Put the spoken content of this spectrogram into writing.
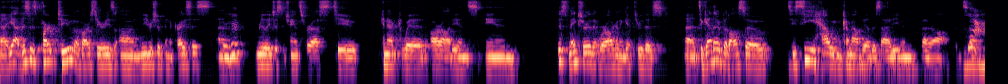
uh, yeah, this is part two of our series on leadership in a crisis. Um, mm-hmm. Really, just a chance for us to connect with our audience and just make sure that we're all going to get through this uh, together, but also to see how we can come out the other side even better off. So yeah,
